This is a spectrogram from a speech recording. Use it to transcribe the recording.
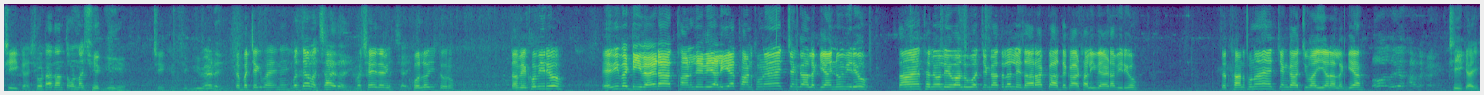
ਠੀਕ ਆ ਜੀ। ਛੋਟਾ ਦੰਦ ਤੋੜਨਾ ਛੇਗੀ ਏ ਠੀਕ ਹੈ ਛੇਗੀ ਬੈੜ ਹੈ ਜੀ। ਤੇ ਬੱਚੇ ਕਿ ਪਾਏ ਨੇ? ਬੱਚਾ ਬੱਚਾ ਇਹਦਾ ਜੀ। ਬੱਚਾ ਇਹਦਾ ਵੀ। ਜੀ। ਖੋਲੋ ਜੀ ਤੋਰੋ। ਤਾਂ ਵੇਖੋ ਵੀਰਿਓ ਇਹ ਵੀ ਵੱਡੀ ਵੈੜ ਆ ਥਣ ਲੇਵੇ ਵਾਲੀ ਆ ਥਣ ਥੁਣ ਚੰਗਾ ਲੱਗਿਆ ਇਹਨੂੰ ਵੀਰਿਓ ਤਾਂ ਐ ਥੱਲਿਓਂ ਲੇਵਾ ਲੂਆ ਚੰਗਾ ਤੇ ਲੱਲੇਦਾਰ ਆ ਕੱਦ ਕਾਠ ਵਾਲੀ ਵੈੜ ਆ ਵੀਰਿਓ ਤੇ ਥਣ ਥੁਣ ਐ ਚੰਗਾ ਚਵਾਈ ਵਾਲਾ ਲੱਗਿਆ। ਬਹੁਤ ਵਧੀਆ ਥਣ ਲੱਗਾ ਜੀ। ਠੀਕ ਆ ਜੀ।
